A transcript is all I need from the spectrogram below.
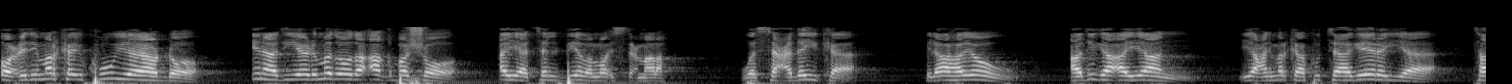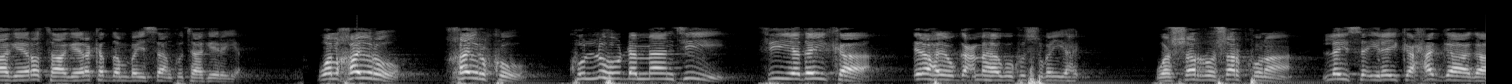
oo cidi markay kuu yeedho inaad yeedhmadooda aqbasho ayaa talbiyada loo isticmaalaa wa sacdayka. Ilaahayow adiga ayaan yacni markaa ku taageerayaa taageero taageero ka dambaysaan ku taageeraya. Waalkhayru khayrku kulluhu dhammaantii fii yadayka ilaahayow gacmahaagu ku sugan yahay. Washaru sharkuna laysa ilayka xaggaaga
